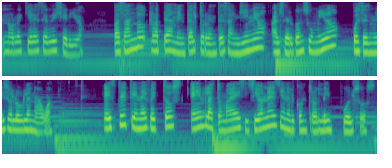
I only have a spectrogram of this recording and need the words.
no requiere ser digerido, pasando rápidamente al torrente sanguíneo al ser consumido, pues es muy soluble en agua. Este tiene efectos en la toma de decisiones y en el control de impulsos,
